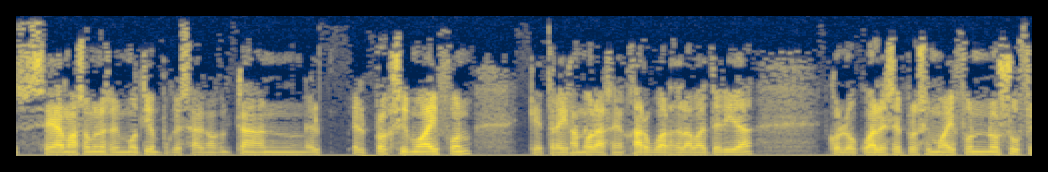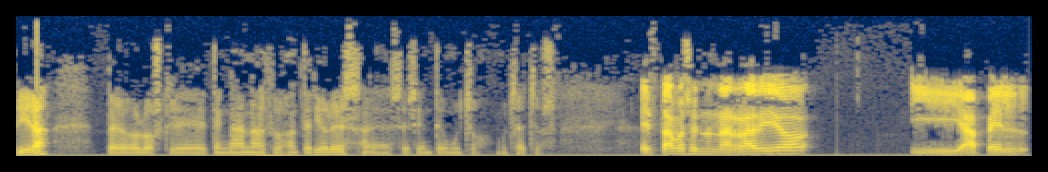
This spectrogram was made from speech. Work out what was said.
sea más o menos el mismo tiempo que salgan el, próximo iPhone, que traigan horas en hardware de la batería, con lo cual ese próximo iPhone no sufrirá, pero los que tengan iPhones anteriores eh, se siente mucho, muchachos. Estamos en una radio y Apple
